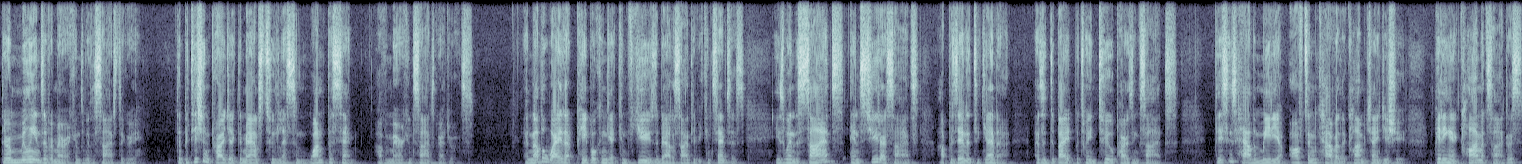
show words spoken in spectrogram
there are millions of Americans with a science degree. The petition project amounts to less than 1% of American science graduates. Another way that people can get confused about a scientific consensus is when the science and pseudoscience are presented together as a debate between two opposing sides. This is how the media often cover the climate change issue, pitting a climate scientist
